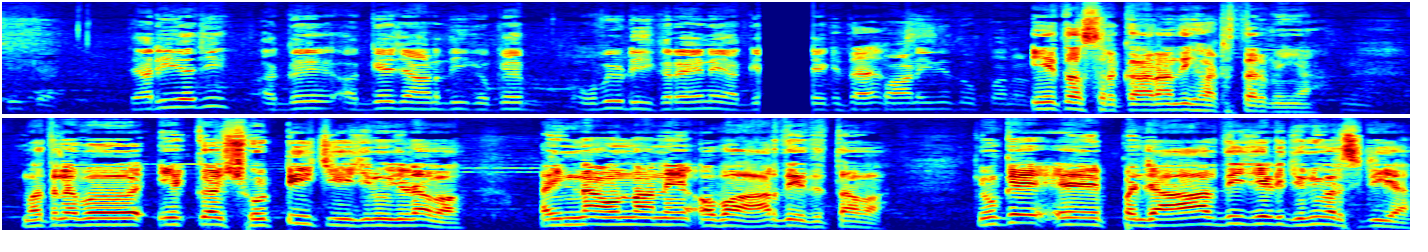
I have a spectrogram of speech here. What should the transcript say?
ਠੀਕ ਹੈ। ਤਿਆਰੀ ਹੈ ਜੀ ਅੱਗੇ ਅੱਗੇ ਜਾਣ ਦੀ ਕਿਉਂਕਿ ਉਹ ਵੀ ਉਡੀਕ ਰਹੇ ਨੇ ਅੱਗੇ ਪਾਣੀ ਦੀ ਤੋਪਾਂ ਨਾਲ। ਇਹ ਤਾਂ ਸਰਕਾਰਾਂ ਦੀ ਹੱਠ ਧਰਮੀ ਆ। ਮਤਲਬ ਇੱਕ ਛੋਟੀ ਚੀਜ਼ ਨੂੰ ਜਿਹੜਾ ਵਾ ਇੰਨਾ ਉਹਨਾਂ ਨੇ ਉਭਾਰ ਦੇ ਦਿੱਤਾ ਵਾ ਕਿਉਂਕਿ, ਇਹ ਪੰਜਾਬ ਦੀ ਜਿਹੜੀ ਯੂਨੀਵਰਸਿਟੀ ਆ,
